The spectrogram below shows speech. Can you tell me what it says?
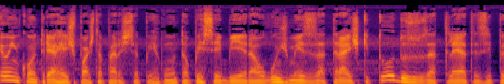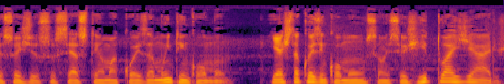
Eu encontrei a resposta para esta pergunta ao perceber há alguns meses atrás que todos os atletas e pessoas de sucesso têm uma coisa muito em comum. E esta coisa em comum são os seus rituais diários,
